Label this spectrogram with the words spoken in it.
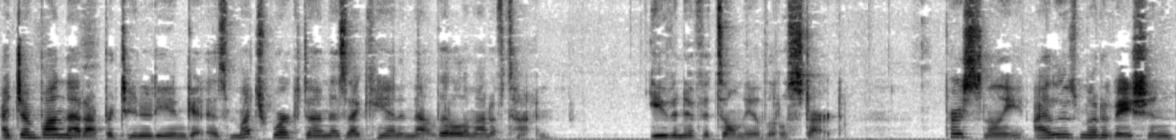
I jump on that opportunity and get as much work done as I can in that little amount of time, even if it's only a little start. Personally, I lose motivation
